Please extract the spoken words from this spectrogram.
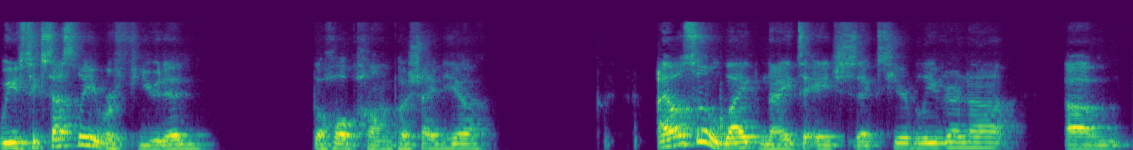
we've successfully refuted the whole pawn push idea. I also like knight to h6 here, believe it or not. Um,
